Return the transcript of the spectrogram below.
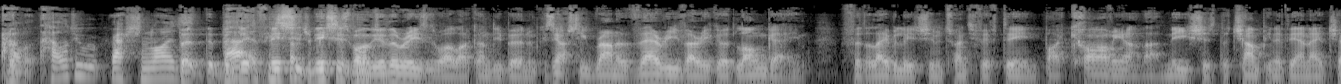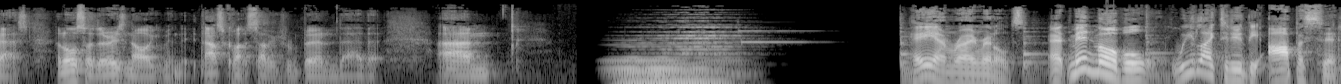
how, how do you rationalise But, but that? thi- if this, such is, a this is one of the other reasons why I like Andy Burnham because he actually ran a very, very good long game for the Labour leadership in 2015 by carving out that niche as the champion of the NHS. And also, there is an argument that's quite savvy from Burnham there that um, Hey, I'm Ryan Reynolds. At Mint Mobile, we like to do the opposite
